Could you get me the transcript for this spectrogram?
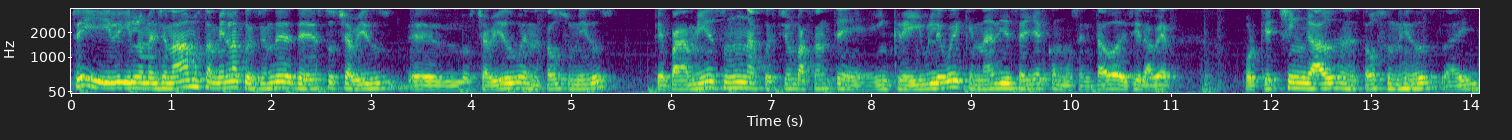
Sí, y, y lo mencionábamos también la cuestión de, de estos chavidos, de los chavidos, güey, en Estados Unidos, que para mí es una cuestión bastante increíble, güey, que nadie se haya como sentado a decir, a ver, ¿por qué chingados en Estados Unidos hay,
